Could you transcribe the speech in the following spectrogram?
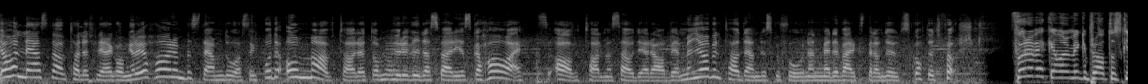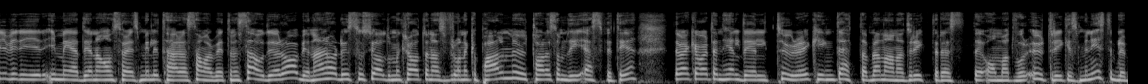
Jag har läst avtalet flera gånger och jag har en bestämd åsikt både om avtalet och om huruvida Sverige ska ha ett avtal med Saudiarabien. Men jag vill ta den diskussionen med det verkställande utskottet först. Förra veckan var det mycket prat och skriverier i medierna om Sveriges militära samarbete med Saudiarabien. Här hörde Socialdemokraternas Veronica Palm uttala sig om det i SVT. Det verkar ha varit en hel del turer kring detta. Bland annat ryktades det om att vår utrikesminister blev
